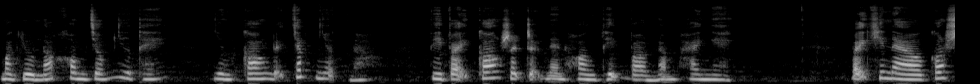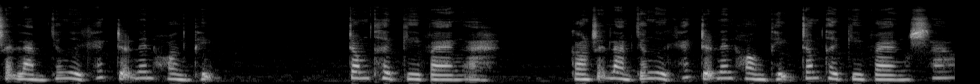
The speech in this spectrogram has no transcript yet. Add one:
Mặc dù nó không giống như thế, nhưng con đã chấp nhận nó. Vì vậy con sẽ trở nên hoàn thiện vào năm 2000. Vậy khi nào con sẽ làm cho người khác trở nên hoàn thiện? trong thời kỳ vàng à con sẽ làm cho người khác trở nên hoàn thiện trong thời kỳ vàng sao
